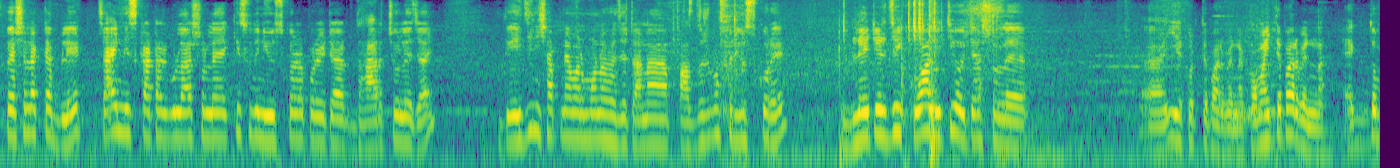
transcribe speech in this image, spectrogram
স্পেশাল একটা ব্লেড চাইনিজ কাটারগুলো আসলে কিছুদিন ইউজ করার পর এটার ধার চলে যায়। কিন্তু এই জিনিস আপনি আমার মনে হয় যে টানা পাঁচ দশ বছর ইউজ করে ব্লেডের যে কোয়ালিটি ওইটা আসলে ইয়ে করতে পারবেন না, কমাইতে পারবেন না। একদম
